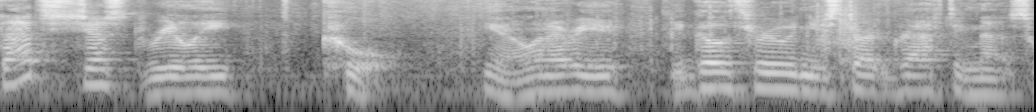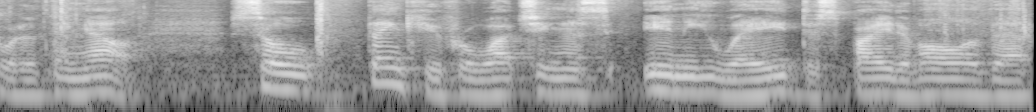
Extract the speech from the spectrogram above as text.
That's just really cool, you know, whenever you, you go through and you start grafting that sort of thing out. So thank you for watching us anyway, despite of all of the,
